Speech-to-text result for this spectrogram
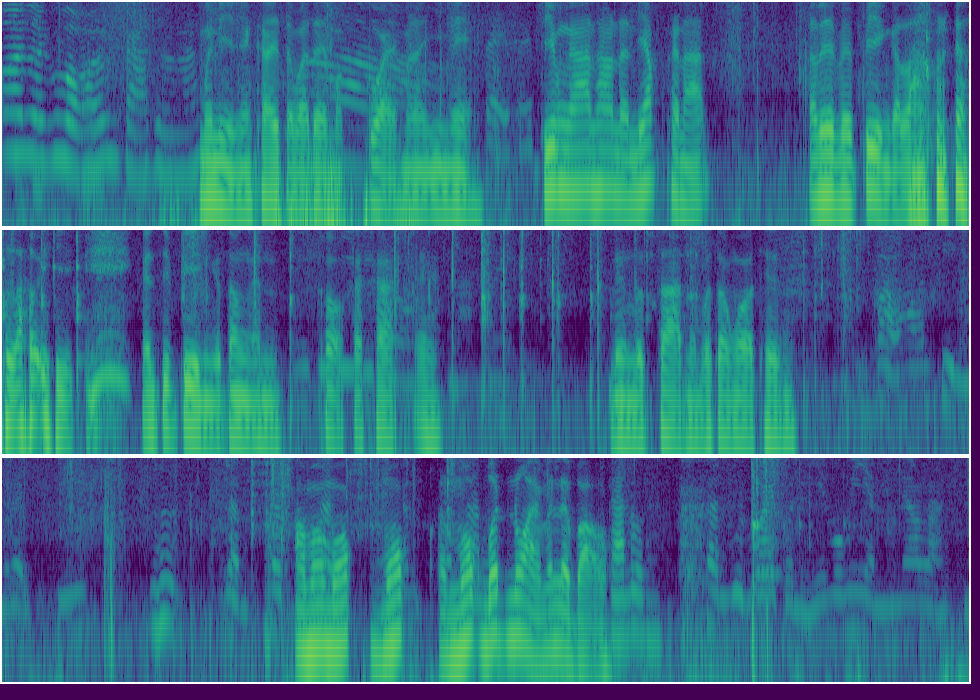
อ๋อเดี๋ยวกูบอกให้มึงกาเถอะนะมื่อนี้ยังใครแต่ว่าได้มากล้วยมาในอีเมลทีมงานเท่านั้นเนียบขนาด อันนี้ไปปิ้งกับเราแล้วเราอีกกันสิปิ้งก็ต้องอันก็คักๆเออเรื่องรสชาติเนี่ยไ่ต้องเว่าถึงเอามามกมกอันมกเบิดหน่อยมันแหละเบาการโดดสันวุ่นวายกว่านี้บ่มีอันแนวหลังกิ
